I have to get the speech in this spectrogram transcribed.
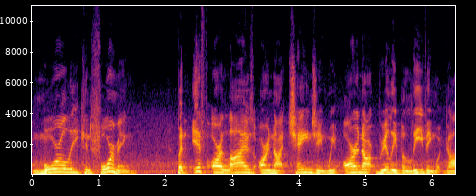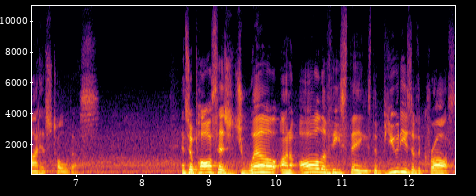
morally conforming but if our lives are not changing, we are not really believing what God has told us. And so Paul says, dwell on all of these things the beauties of the cross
